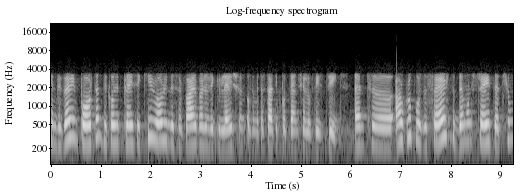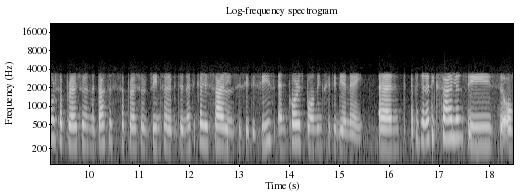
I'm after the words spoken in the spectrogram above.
can be very important because it plays a key role in the survival and regulation of the metastatic potential of these genes. And uh, our group was the first to demonstrate that tumor suppressor and metastasis suppressor genes are epigenetically silenced CTCs and corresponding ctDNA. And epigenetic silence is of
